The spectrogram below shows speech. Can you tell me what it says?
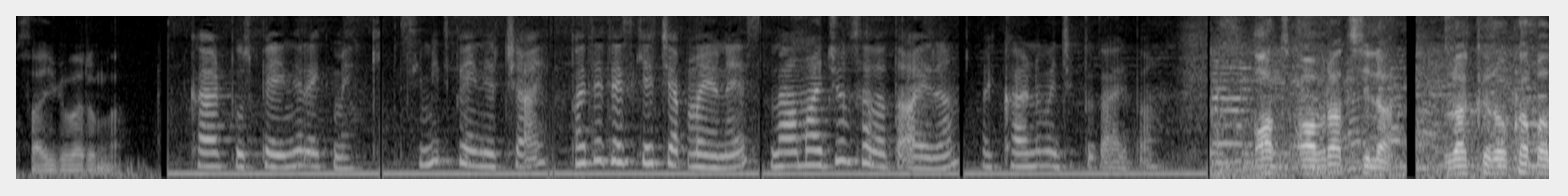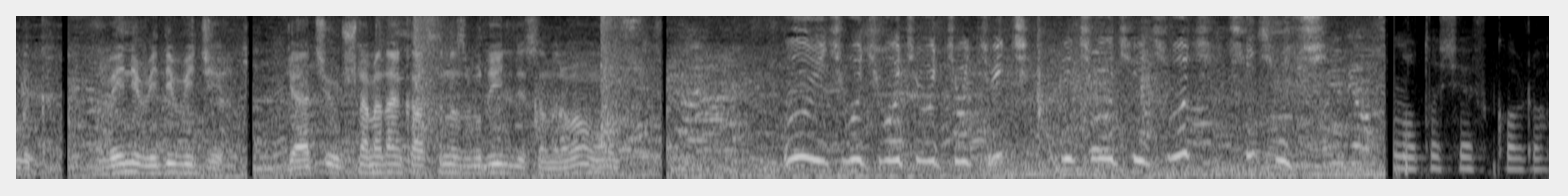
Saygılarımla. Karpuz, peynir, ekmek. Simit, peynir, çay. Patates, ketçap, mayonez. Lahmacun, salata, ayran. Ay karnım acıktı galiba. At, avrat, silah. Rakı, roka, balık. Veni, vidi, vici. Gerçi üçlemeden kastınız bu değildi sanırım ama olsun. Uç uç uç uç uç uç uç uç uç uç uç uç Nota şef koro.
